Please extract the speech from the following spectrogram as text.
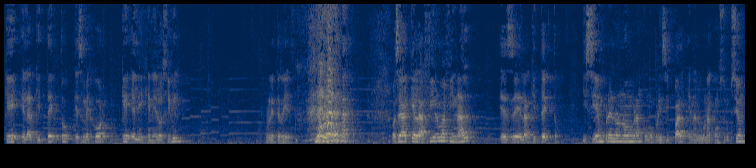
que el arquitecto es mejor que el ingeniero civil. ¿Por qué te ríes? o sea que la firma final es del arquitecto y siempre lo nombran como principal en alguna construcción.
